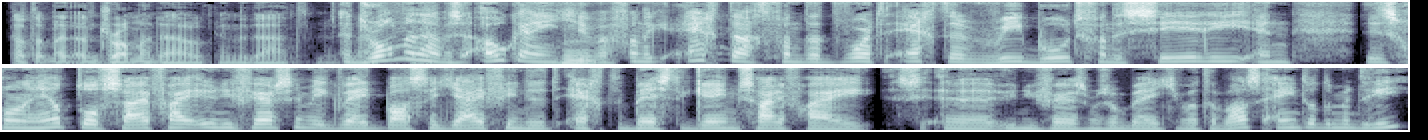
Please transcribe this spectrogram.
Ik had het met Andromeda ook inderdaad. Met Andromeda was ook eentje Hm. waarvan ik echt dacht van dat wordt echt een reboot van de serie. En dit is gewoon een heel tof sci-fi universum. Ik weet Bas dat jij vindt het echt de beste game sci-fi eh, universum zo'n beetje wat er was. 1 tot en met 3.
